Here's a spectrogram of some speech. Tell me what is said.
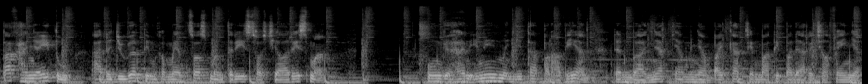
Tak hanya itu, ada juga tim Kemensos Menteri Sosial Risma. Unggahan ini menyita perhatian dan banyak yang menyampaikan simpati pada Rachel V-nya.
